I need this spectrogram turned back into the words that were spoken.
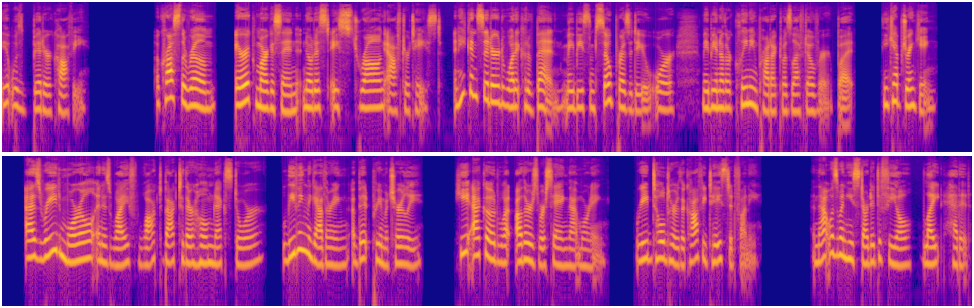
It was bitter coffee. Across the room, Eric Margeson noticed a strong aftertaste and he considered what it could have been maybe some soap residue, or maybe another cleaning product was left over, but he kept drinking. As Reid Morrill and his wife walked back to their home next door, leaving the gathering a bit prematurely, he echoed what others were saying that morning. Reid told her the coffee tasted funny. And that was when he started to feel light-headed.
